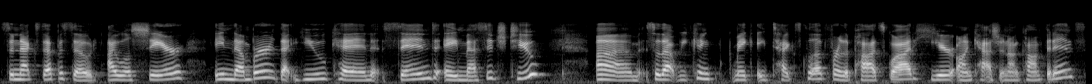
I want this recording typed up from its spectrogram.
So, next episode, I will share a number that you can send a message to um, so that we can make a text club for the Pod Squad here on Cash In on Confidence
